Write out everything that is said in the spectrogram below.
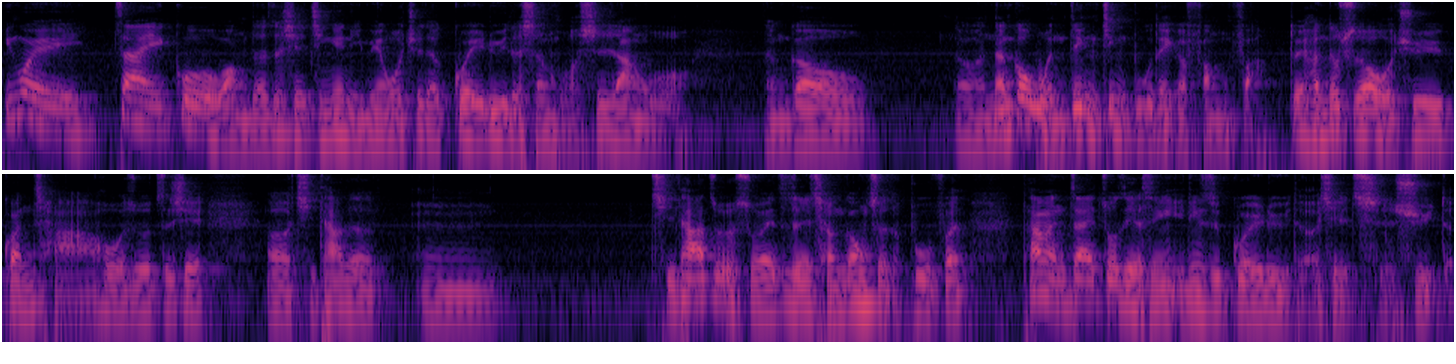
因为在过往的这些经验里面，我觉得规律的生活是让我能够呃能够稳定进步的一个方法。对，很多时候我去观察，或者说这些呃其他的嗯其他就是所谓这些成功者的部分，他们在做这些事情一定是规律的，而且持续的。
